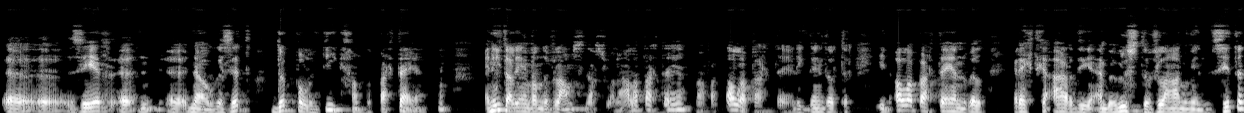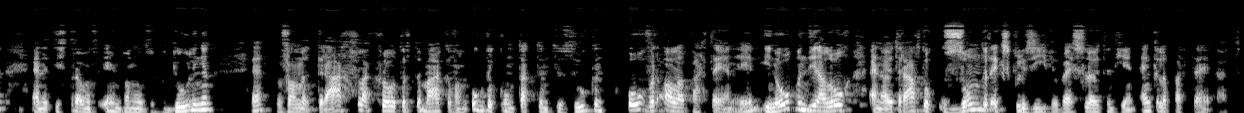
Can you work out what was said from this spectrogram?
uh, uh, zeer nauwgezet de politiek van de partijen. En niet alleen van de Vlaamse nationale partijen, maar van alle partijen. Ik denk dat er in alle partijen wel rechtgeaardige en bewuste Vlamingen zitten. En het is trouwens een van onze bedoelingen hè, van het draagvlak groter te maken, van ook de contacten te zoeken over alle partijen heen, in open dialoog en uiteraard ook zonder exclusieve. Wij sluiten geen enkele partij uit.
